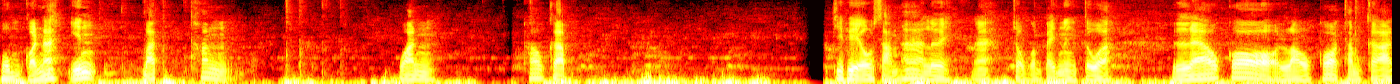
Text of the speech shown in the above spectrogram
ปุ่มก่อนนะ in button 1 เท่ากับ GPIO 35 เลยนะ จบกันไป 1 ตัว แล้วก็เราก็ทำการ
